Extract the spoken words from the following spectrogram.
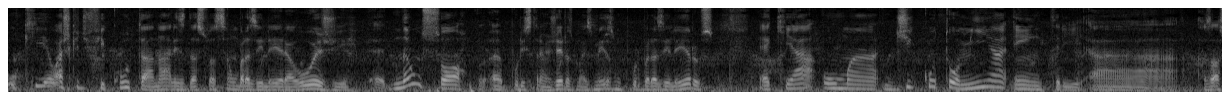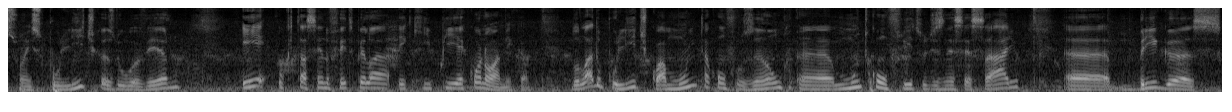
O que eu acho que dificulta a análise da situação brasileira hoje, não só por estrangeiros, mas mesmo por brasileiros, é que há uma dicotomia entre a, as ações políticas do governo e o que está sendo feito pela equipe econômica. Do lado político há muita confusão, uh, muito conflito desnecessário, brigas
